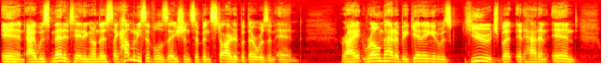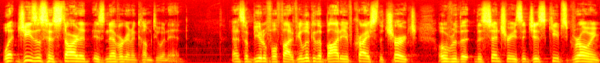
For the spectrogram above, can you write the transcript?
end. I was meditating on this like, how many civilizations have been started, but there was an end? Right? Rome had a beginning, it was huge, but it had an end. What Jesus has started is never going to come to an end. That's a beautiful thought. If you look at the body of Christ, the church, over the, the centuries, it just keeps growing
